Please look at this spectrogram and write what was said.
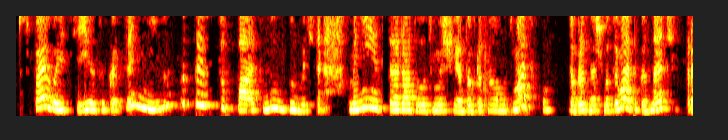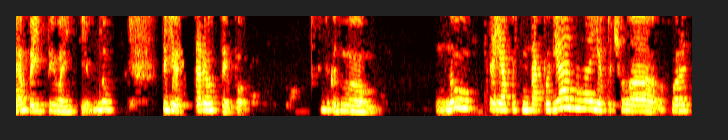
Вступай я така, та ні, ну куди вступати? Ну, вибачте. Мені це радило, тому що я добре знала математику. Добре знаєш математику, значить, треба йти в ІТ. Ну, такі стереотипи. Так думаю, ну, це якось не так пов'язано. Я почала говорити,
